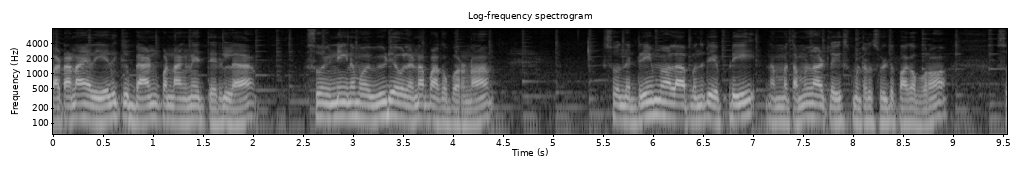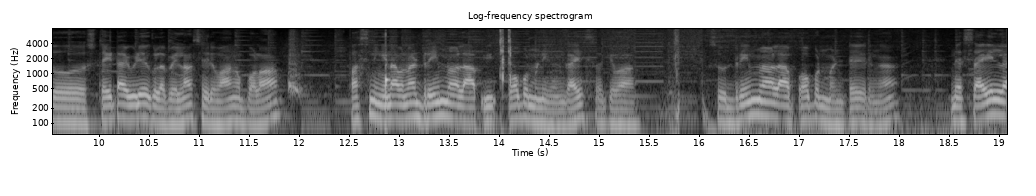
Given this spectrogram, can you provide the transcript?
பட் ஆனால் இதை எதுக்கு பேன் பண்ணாங்கன்னே தெரில ஸோ இன்றைக்கி நம்ம வீடியோவில் என்ன பார்க்க போகிறோன்னா ஸோ இந்த ட்ரீம் நாள் ஆப் வந்துட்டு எப்படி நம்ம தமிழ்நாட்டில் யூஸ் பண்ணுறது சொல்லிட்டு பார்க்க போகிறோம் ஸோ ஸ்ட்ரைட்டாக வீடியோக்குள்ளே போயிடலாம். சரி வாங்க போகலாம் ஃபஸ்ட் நீங்கள் என்ன பண்ணால் ட்ரீம் நாள் ஆப் ஓப்பன் பண்ணிக்கோங்க கைஸ் ஓகேவா ஸோ ட்ரீம் நாள் ஆப் ஓப்பன் பண்ணிட்டு இருங்க. இந்த சைடில்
